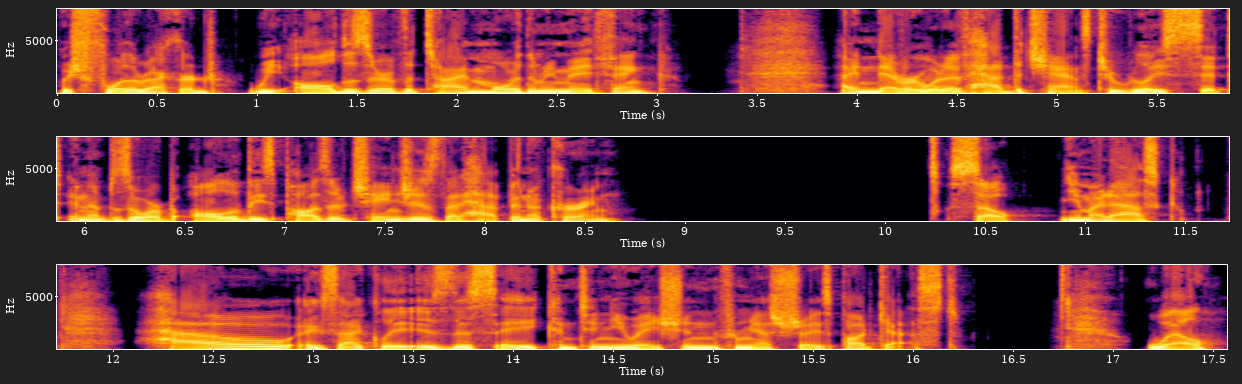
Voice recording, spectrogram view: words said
which for the record, we all deserve the time more than we may think, I never would have had the chance to really sit and absorb all of these positive changes that have been occurring. So, you might ask, how exactly is this a continuation from yesterday's podcast? Well,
